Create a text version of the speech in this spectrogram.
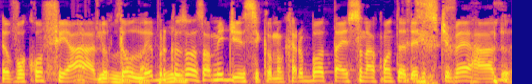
Eu vou confiar no que eu lembro que o Zorzal me disse, que eu não quero botar isso na conta dele se estiver errado.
